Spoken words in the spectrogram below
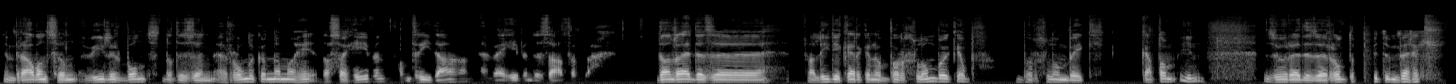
een Brabantse Wielerbond. Dat is een, ronde dat ze geven van drie dagen en wij geven de zaterdag. Dan rijden ze van Liedekerken op Borglombeek op, Borglombeek Katom in. Zo rijden ze rond de Puttenberg.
